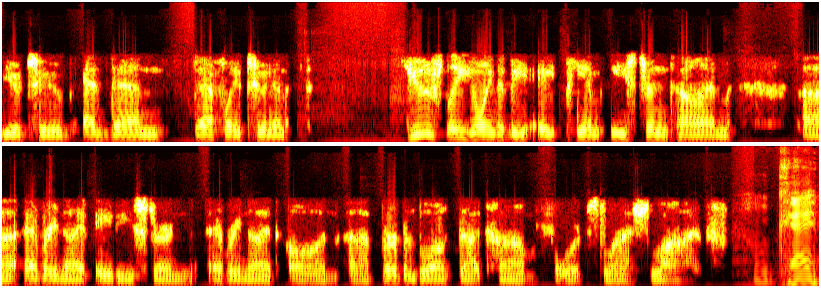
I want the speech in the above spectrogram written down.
YouTube, and then definitely tune in. Usually going to be 8 p.m. Eastern Time uh, every night, 8 Eastern, every night on uh, bourbonblog.com forward slash live. Okay.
